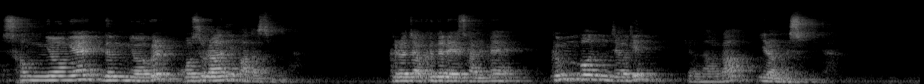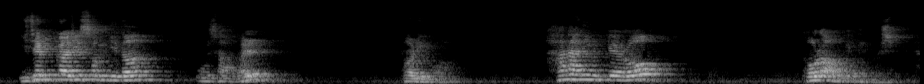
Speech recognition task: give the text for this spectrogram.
성령의 능력을 고스란히 받았습니다. 그러자 그들의 삶에 근본적인 변화가 일어났습니다. 이제까지 섬기던 우상을 버리고 하나님께로 돌아오게 된 것입니다.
